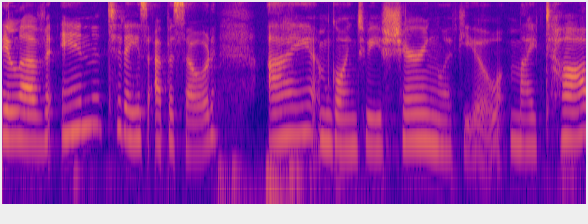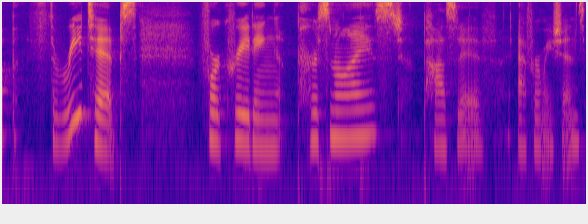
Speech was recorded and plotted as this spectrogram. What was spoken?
Hey, love, in today's episode, I am going to be sharing with you my top three tips for creating personalized, positive affirmations.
